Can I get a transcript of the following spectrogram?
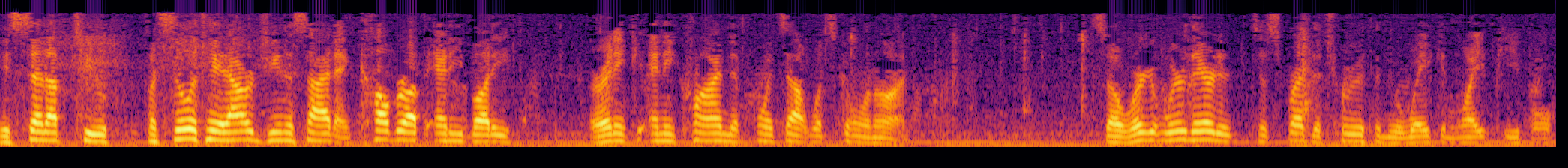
is set up to facilitate our genocide and cover up anybody or any any crime that points out what's going on. So we're we're there to, to spread the truth and to awaken white people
